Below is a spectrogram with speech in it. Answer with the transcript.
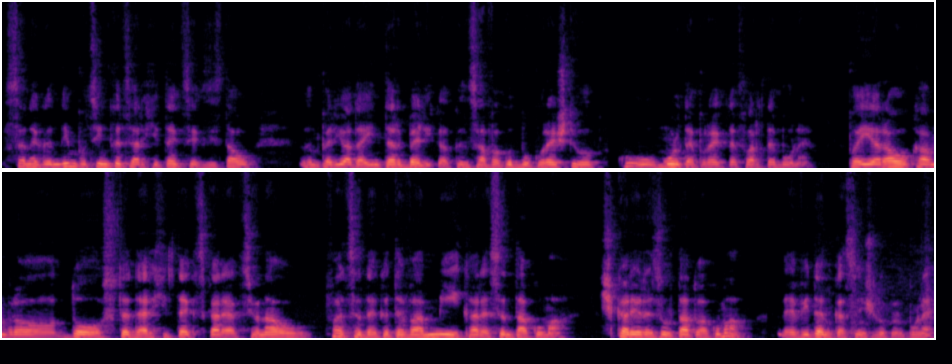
Să ne gândim puțin câți arhitecți existau în perioada interbelică, când s-a făcut Bucureștiul cu multe proiecte foarte bune. Păi erau cam vreo 200 de arhitecți care acționau față de câteva mii care sunt acum. Și care e rezultatul acum? Evident că sunt și lucruri bune,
